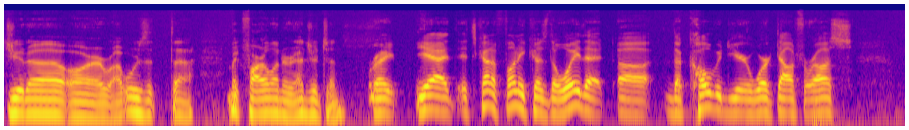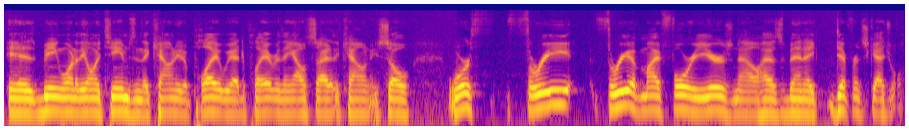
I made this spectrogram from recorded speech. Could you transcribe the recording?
Juda, or what was it, McFarland or Edgerton? Right. Yeah, it's kind of funny because the way that the COVID year worked out for us is being one of the only teams in the county to play. We had to play everything outside of the county. So we're th- three three of my four years now has been a different schedule.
